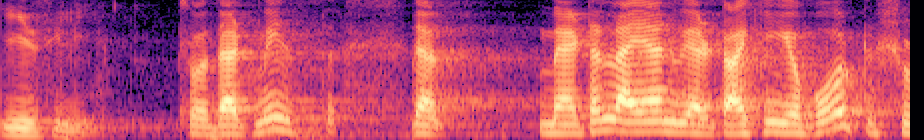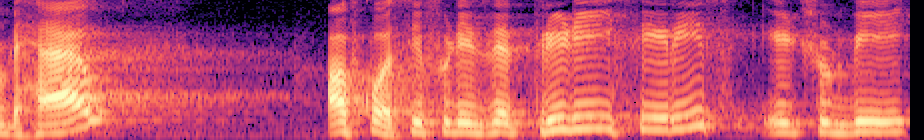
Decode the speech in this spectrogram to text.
easily. So, that means the metal ion we are talking about should have of course, if it is a 3D series it should be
